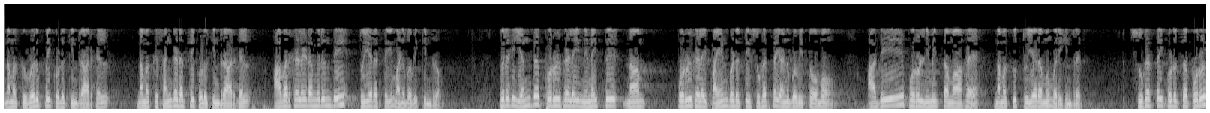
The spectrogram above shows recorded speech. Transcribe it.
நமக்கு வெறுப்பை கொடுக்கின்றார்கள் நமக்கு சங்கடத்தை கொடுக்கின்றார்கள் அவர்களிடமிருந்தே துயரத்தையும் அனுபவிக்கின்றோம். பிறகு எந்த பொருள்களை நினைத்து நாம் பொருள்களை பயன்படுத்தி சுகத்தை அனுபவித்தோமோ அதே பொருள் நிமித்தமாக நமக்கு துயரமும் வருகின்றது. சுகத்தை கொடுத்த பொருள்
